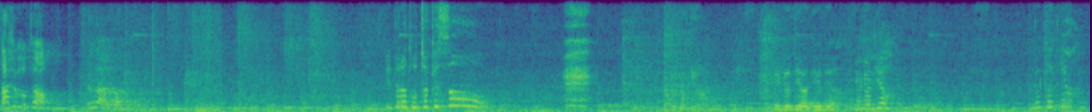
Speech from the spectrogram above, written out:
따시고 좋다. 얘들아 도착했어. 여기 어디야? 여기 어디야? 어디 어디야? 여기 어디야? 여기 어디야?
